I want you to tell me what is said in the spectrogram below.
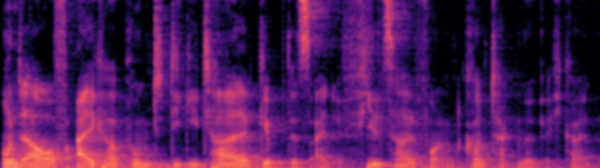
Und auf eika.digital gibt es eine Vielzahl von Kontaktmöglichkeiten.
